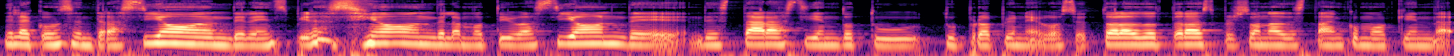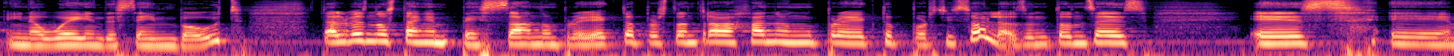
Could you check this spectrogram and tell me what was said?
de, la concentración, de la inspiración, de la motivación de, de estar haciendo tu, tu, propio negocio. Todas las otras personas están como que in, a way in the same boat. Tal vez no están empezando un proyecto, pero están trabajando en un proyecto por sí solos. Entonces es, eh,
